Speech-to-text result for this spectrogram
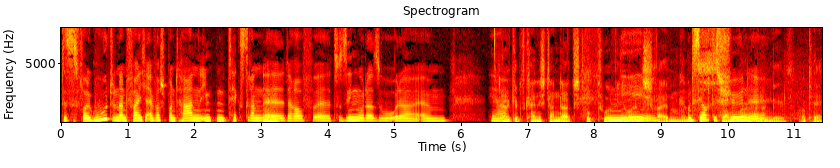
das ist voll gut und dann fange ich einfach spontan irgendeinen Text dran, mhm. äh, darauf äh, zu singen oder so oder ähm, ja. Da gibt es keine Standardstruktur, wie nee. du anschreiben und, und das ist ja auch das Song Schöne. Okay.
